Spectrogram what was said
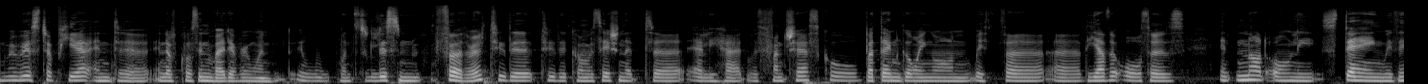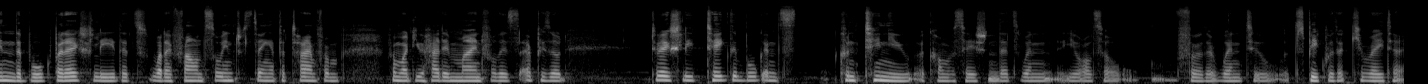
and we will stop here, and uh, and of course invite everyone who wants to listen further to the to the conversation that uh, Ellie had with Francesco, but then going on with uh, uh, the other authors, and not only staying within the book, but actually that's what I found so interesting at the time from from what you had in mind for this episode, to actually take the book and continue a conversation. That's when you also further went to speak with a curator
